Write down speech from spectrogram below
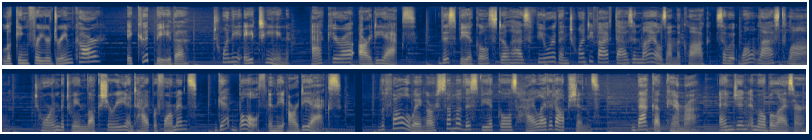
Looking for your dream car? It could be the 2018 Acura RDX. This vehicle still has fewer than 25,000 miles on the clock, so it won't last long. Torn between luxury and high performance? Get both in the RDX. The following are some of this vehicle's highlighted options. Backup camera, engine immobilizer.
